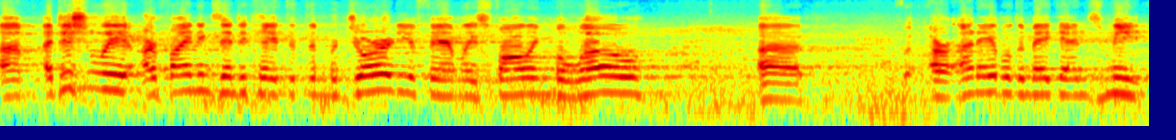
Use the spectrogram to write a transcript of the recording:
Um, additionally, our findings indicate that the majority of families falling below uh, are unable to make ends meet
